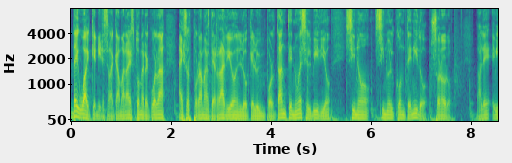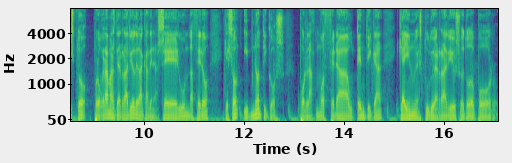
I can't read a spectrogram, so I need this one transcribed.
da igual que mires a la cámara, esto me recuerda a esos programas de radio en lo que lo importante no es el vídeo, sino, sino el contenido sonoro. He visto programas de radio de la cadena SER u Onda Cero que son hipnóticos por la atmósfera auténtica que hay en un estudio de radio y sobre todo por,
